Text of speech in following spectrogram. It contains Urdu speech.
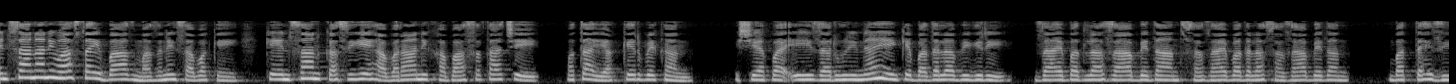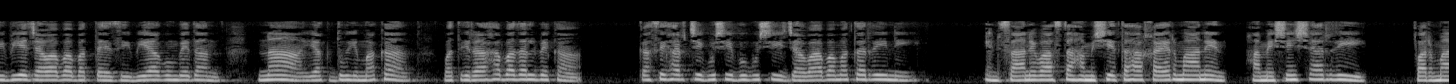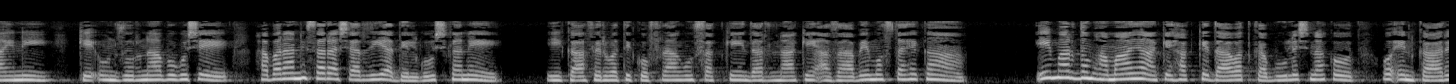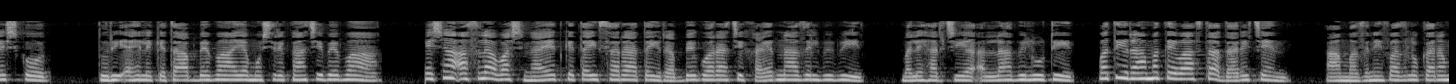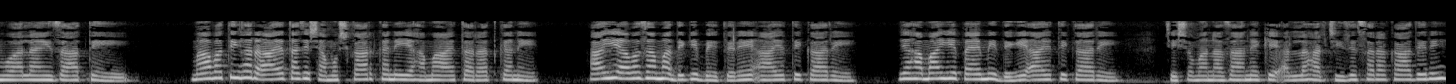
انسانانی واسطہ ای بعض مزنی سبقیں کہ انسان کسی حبرانی خباستا چے وتا یکر بکند اشیا پا ای ضروری نہیں کہ بدلا بگری، زائے بدلا زا بدن، سزائے بدلا سزا بدن۔ بد تہذیبی جوابا بد تہذیبی آگوں بدن۔ نہ یک دوی مکان وتی راہ بدل بکان کسی ہر چی گوشی بگوشی جوابا مترینی۔ انسان واسطہ ہمیشہ تہا خیر مانند، ہمیشہ شرری۔ فرمائنی کہ انظر نہ بگوشے حبرانی سرا شریا دل گوش کنے ای کافر وتی کفرانگو سکیں دردناکیں عذاب مستحکاں ای مردم ہمایا کے حق کے دعوت قبولش نہ کوت او انکارش کوت توری اہل کتاب بے با یا مشرکاں چی بے با ایشا اصلا وش نائت کے تئی سرا تئی رب گورا چی خیر نازل بھی بید بلے ہر چیا اللہ بھی لوٹید وتی رحمت واسطہ داری چند آ مزنی فضل و کرم والا ذاتیں ماوتی ہر آیتا چی شمشکار کنے یا ہما آیتا رد کنے آئیے آواز ہما دگے بہترین آیتی کاریں یا ہما یہ پیمی دگے آیتی کاریں چی شما نزانے کے اللہ ہر چیز سرا قادریں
